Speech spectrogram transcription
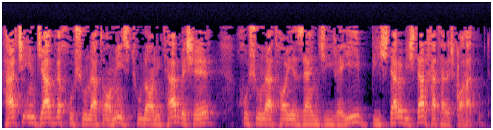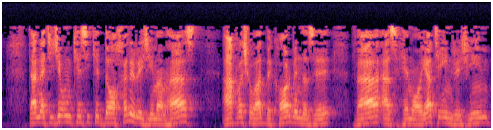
هرچی این جو خشونت آمیز طولانی تر بشه خشونت های زنجیری بیشتر و بیشتر خطرش خواهد بود. در نتیجه اون کسی که داخل رژیم هم هست عقلش رو باید به کار بندازه و از حمایت این رژیم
